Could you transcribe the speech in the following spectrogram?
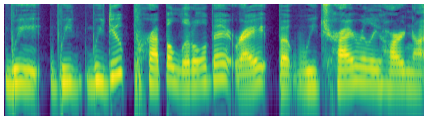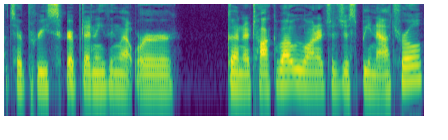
we we we do prep a little bit, right? But we try really hard not to pre-script anything that we're going to talk about. We want it to just be natural.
